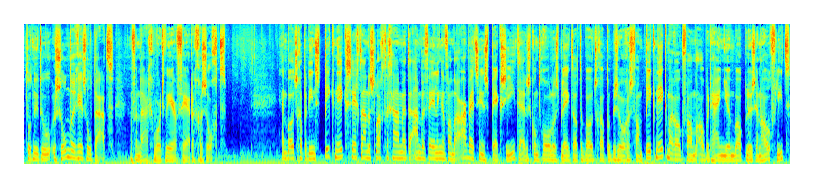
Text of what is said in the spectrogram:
Tot nu toe zonder resultaat. Vandaag wordt weer verder gezocht. En boodschappendienst Picnic zegt aan de slag te gaan met de aanbevelingen van de arbeidsinspectie. Tijdens controles bleek dat de boodschappenbezorgers van Picnic, maar ook van Albert Heijn, Jumbo Plus en Hoogvliet...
